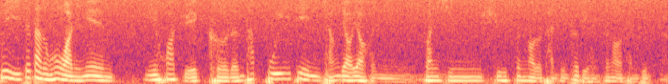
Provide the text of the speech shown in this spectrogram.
所以在大乘佛法里面，你发觉可能他不一定强调要很专心修深奥的禅定，特别很深奥的禅定啊。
